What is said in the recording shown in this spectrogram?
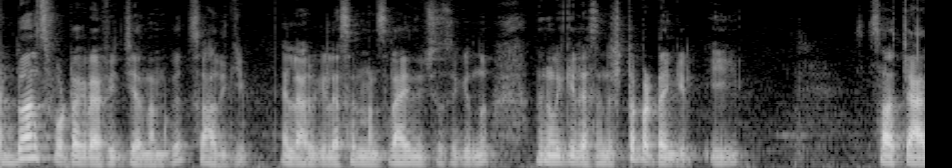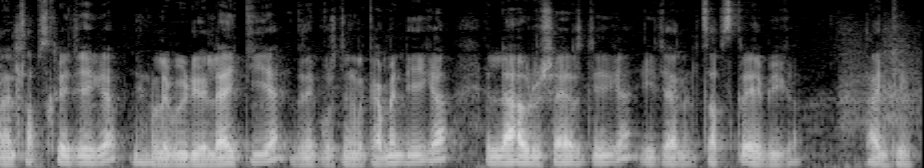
അഡ്വാൻസ് ഫോട്ടോഗ്രാഫി ചെയ്യാൻ നമുക്ക് സാധിക്കും. എല്ലാവർക്കും ലെസൺ മനസ്സിലായെന്ന് വിശ്വസിക്കുന്നു. നിങ്ങൾക്ക് ഈ ലെസൺ ഇഷ്ടപ്പെട്ടെങ്കിൽ ഈ ചാനൽ സബ്സ്ക്രൈബ് ചെയ്യുക ഞങ്ങളുടെ വീഡിയോ ലൈക്ക് ചെയ്യുക ഇതിനെക്കുറിച്ച് നിങ്ങൾ കമന്റ് ചെയ്യുക എല്ലാവരും ഷെയർ ചെയ്യുക ഈ ചാനൽ സബ്സ്ക്രൈബ് ചെയ്യുക. താങ്ക്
